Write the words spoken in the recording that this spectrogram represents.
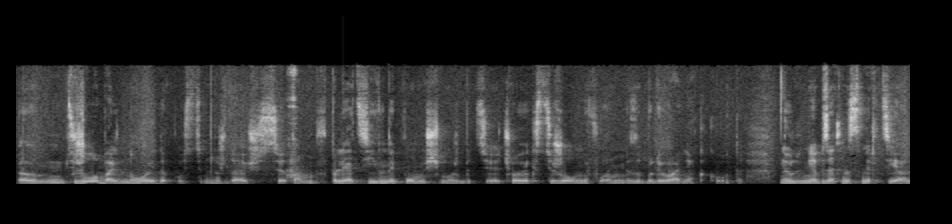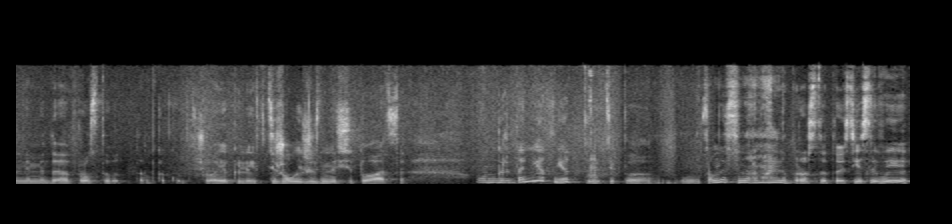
Эм, тяжело больной, допустим, нуждающийся там в паллиативной помощи, может быть, человек с тяжелыми формами заболевания какого-то. Ну, или не обязательно смертельными, да, просто вот там какой-то человек или в тяжелой жизненной ситуации – он говорит, да нет, нет, типа, со мной все нормально просто. То есть, если вы...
